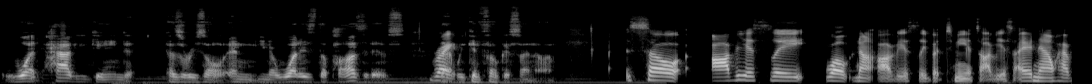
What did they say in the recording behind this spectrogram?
what have you gained as a result? And, you know, what is the positives right that we can focus in on? so obviously well not obviously but to me it's obvious i now have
